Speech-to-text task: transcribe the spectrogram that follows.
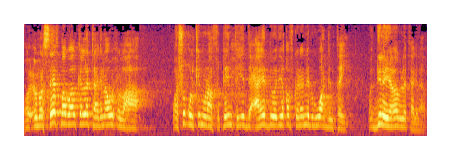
Oo cumar seef baabu halkan la taagnaa wuxuu lahaa waa shuqulkii munaafiqiinta iyo dacaayadoodii qofka dha nebigu waa dhintay waa dilayaa baabu la taagnaaba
